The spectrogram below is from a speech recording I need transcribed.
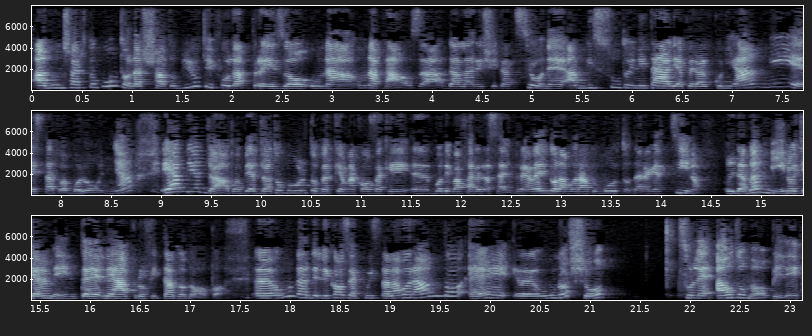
ad un certo punto lasciato Beautiful, ha preso una, una pausa dalla recitazione, ha vissuto in Italia per alcuni anni, è stato a Bologna e ha viaggiato, ha viaggiato molto perché è una cosa che eh, voleva fare da sempre, avendo lavorato molto da ragazzino e da bambino, chiaramente ne ha approfittato dopo. Eh, una delle cose a cui sta lavorando è eh, uno show sulle automobili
